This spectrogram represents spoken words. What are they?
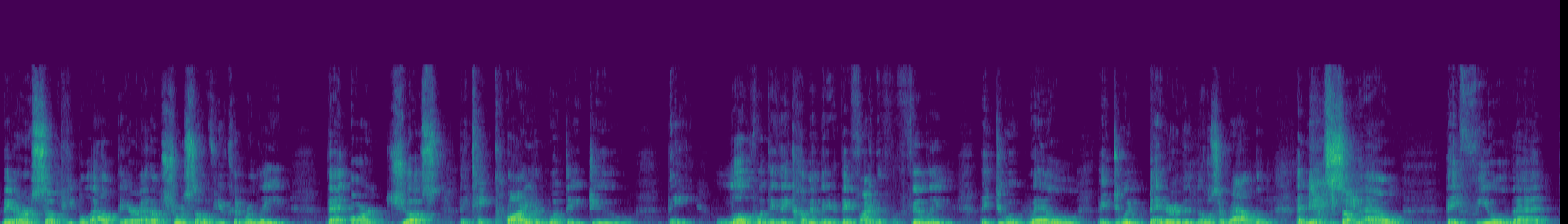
There are some people out there, and I'm sure some of you can relate, that are just they take pride in what they do. They love what they they come in. They they find it fulfilling. They do it well. They do it better than those around them, and yet somehow they feel that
